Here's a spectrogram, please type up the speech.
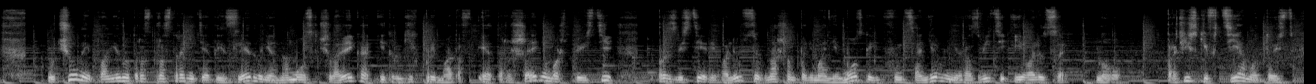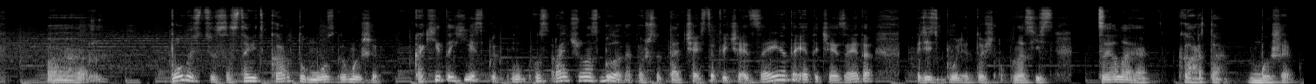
Ученые планируют распространить это исследование на мозг человека и других приматов. И это расширение может привести, произвести революцию в нашем понимании мозга и функционировании, развитии и эволюции. Но практически в тему, то есть э, полностью составить карту мозга мыши. Какие-то есть. Ну, раньше у нас было такое, что та часть отвечает за это, эта часть за это. А здесь более точно. У нас есть целая карта мыши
